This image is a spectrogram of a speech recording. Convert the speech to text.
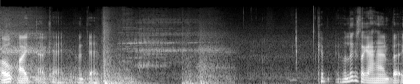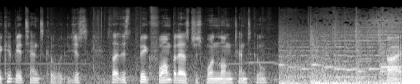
Oh, I... Okay, I'm dead. Could, well, it looks like a hand, but it could be a tentacle. It just It's like this big form, but it has just one long tentacle. Alright.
